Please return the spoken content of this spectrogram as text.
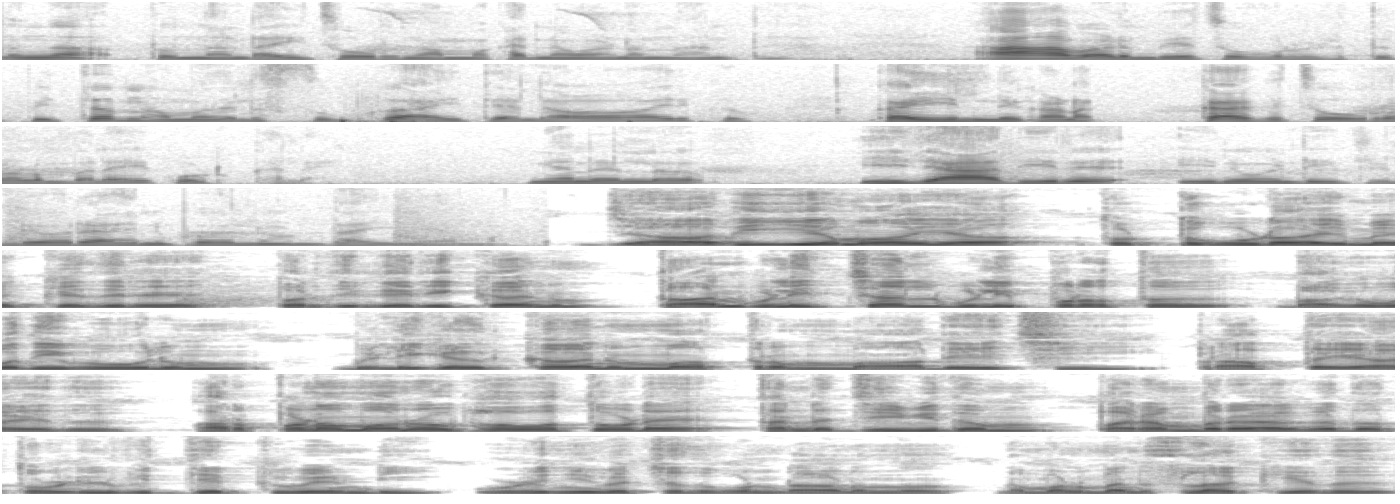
നിങ്ങൾ തിന്നണ്ട ഈ ചോറ് നമുക്ക് തന്നെ വേണം എന്നിട്ട് ആ വിളമ്പിയ ചോറെടുത്ത് പിറ്റേ നമ്മൾ സുഖമായിട്ട് എല്ലാവർക്കും കയ്യിൽ കണക്കാക്കി ചോറ് വിളമ്പലായി കൊടുക്കലേ. ഇങ്ങനെയുള്ള ഈ ജാതിയിൽ ഇതിന് വേണ്ടിയിട്ടുള്ള ഒരു അനുഭവം ഉണ്ടായി നമ്മൾ ജാതീയമായ തൊട്ടുകൂടായ്മയ്ക്കെതിരെ പ്രതികരിക്കാനും താൻ വിളിച്ചാൽ വിളിപ്പുറത്ത് ഭഗവതി പോലും വിളികേൾക്കാനും മാത്രം മാതേച്ചി പ്രാപ്തയായത് അർപ്പണ മനോഭാവത്തോടെ തന്റെ ജീവിതം പരമ്പരാഗത തൊഴിൽ വിദ്യയ്ക്ക് വേണ്ടി ഒഴിഞ്ഞുവെച്ചതുകൊണ്ടാണെന്ന് നമ്മൾ മനസ്സിലാക്കിയത്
